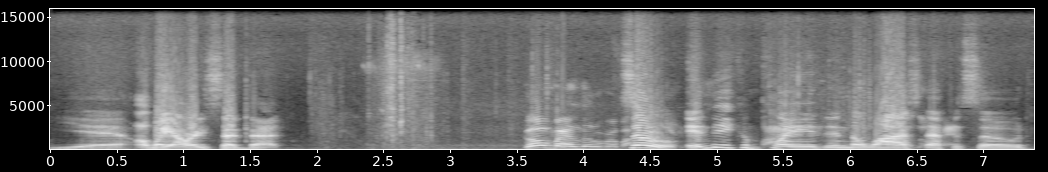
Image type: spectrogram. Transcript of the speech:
Yeah. Oh, wait, I already said that. Go, my little robot. So. Indy complained in the last no way. episode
